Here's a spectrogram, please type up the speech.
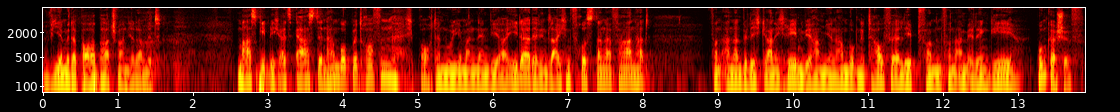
wir mit der Power Barge waren ja damit maßgeblich als Erste in Hamburg betroffen. Ich brauche dann nur jemanden nennen wie AIDA, der den gleichen Frust dann erfahren hat. Von anderen will ich gar nicht reden. Wir haben hier in Hamburg eine Taufe erlebt von, von einem LNG-Bunkerschiff.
